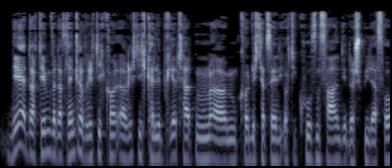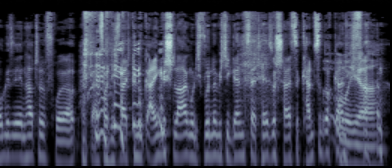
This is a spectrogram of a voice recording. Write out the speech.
ja, nachdem wir das Lenkrad richtig, äh, richtig kalibriert hatten, ähm, konnte ich tatsächlich auch die Kurven fahren, die das Spiel da vorgesehen hatte. Vorher hat ich einfach nicht weit genug eingeschlagen und ich wundere mich die ganze Zeit, hey, so scheiße kannst du doch gar oh, nicht ja. fahren.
